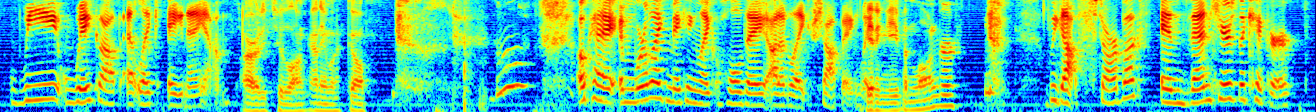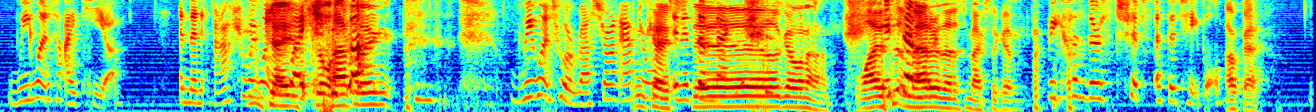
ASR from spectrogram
We wake up at like 8 a.m. Already too long. Anyway, go. Okay, and we're like making like a whole day out of like shopping. Like Getting even longer. we got Starbucks, and then here's the kicker: we went to IKEA, and then after we went Okay, to IKEA, still happening. we went to a restaurant afterwards, Okay, and it's a Mexican still going on. Why does It's it a- matter that it's Mexican? because there's chips at the table. okay.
